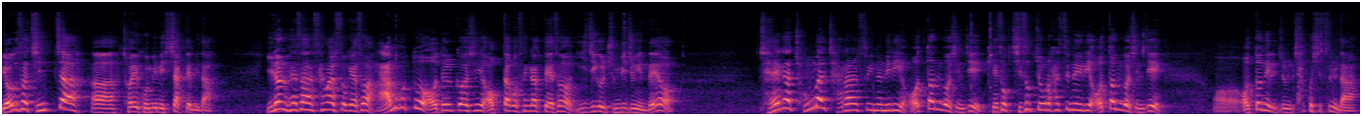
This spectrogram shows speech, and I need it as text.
여기서 진짜 아, 저의 고민이 시작됩니다. 이런 회사 생활 속에서 아무것도 얻을 것이 없다고 생각돼서 이직을 준비 중인데요. 제가 정말 잘할 수 있는 일이 어떤 것인지, 계속 지속적으로 할 수 있는 일이 어떤 것인지, 어, 어떤 일이 좀 찾고 싶습니다.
